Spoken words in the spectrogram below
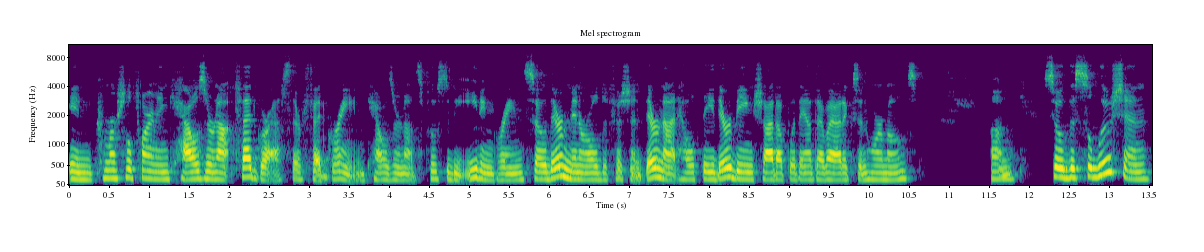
in commercial farming, cows are not fed grass, they're fed grain. Cows are not supposed to be eating grain, so they're mineral deficient. They're not healthy. They're being shot up with antibiotics and hormones. Um, so the solution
